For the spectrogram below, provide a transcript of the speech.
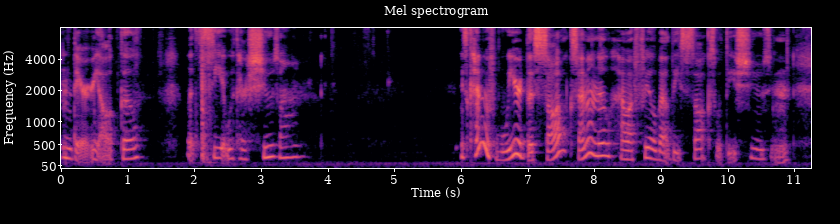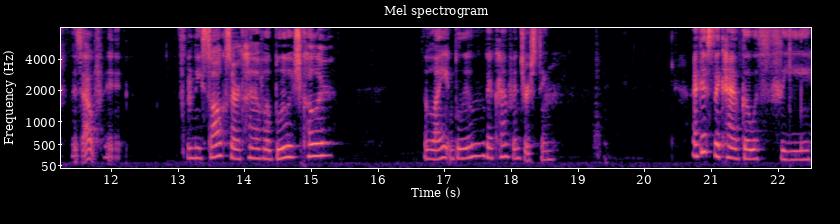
there y'all go. Let's see it with her shoes on. It's kind of weird, the socks. I don't know how I feel about these socks with these shoes and this outfit. And these socks are kind of a bluish color. Light blue. They're kind of interesting. I guess they kind of go with the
